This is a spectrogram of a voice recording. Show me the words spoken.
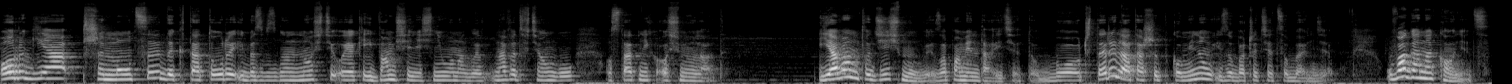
orgia przemocy, dyktatury i bezwzględności, o jakiej Wam się nie śniło nagle, nawet w ciągu ostatnich 8 lat. Ja Wam to dziś mówię, zapamiętajcie to, bo 4 lata szybko miną i zobaczycie, co będzie. Uwaga na koniec.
